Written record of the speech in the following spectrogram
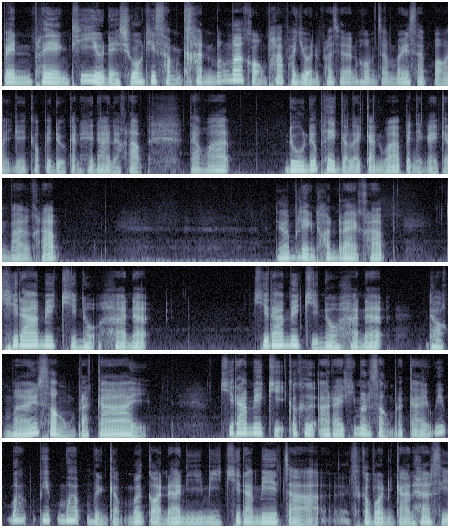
เป็นเพลงที่อยู่ในช่วงที่สำคัญมาก ๆ ของภาพยนตร์ เพราะฉะนั้นผมจะไม่สปอยไงก็ไปดูกันให้ได้นะครับ แต่ว่าดูเนื้อเพลงกันแล้วกันว่าเป็นยังไงกันบ้างครับ เนื้อเพลงท่อนแรกครับきらめきの花 きらめきの花 ดอกไม้ส่องประกาย きらめき ก็คืออะไรที่มันส่องประกายวิบวับวิบวับเหมือนกับเมื่อก่อนหน้านี้มีคิราเมเจอร์ขบวนการ5สี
